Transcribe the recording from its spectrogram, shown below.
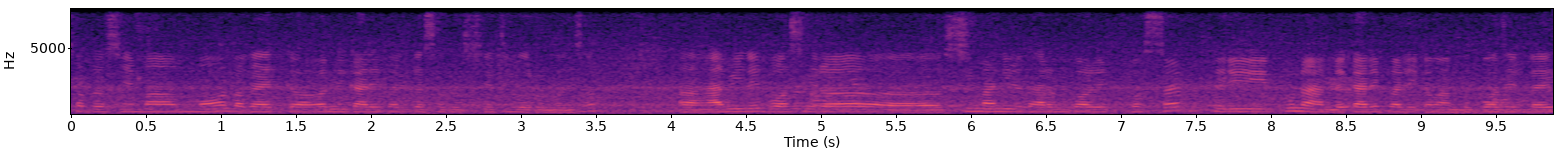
सदस्यमा म लगायतका अन्य कार्यपालिका सदस्यज्यूहरू हुनुहुन्छ। हामीले बसेर सीमा निर्धारण गरे पश्चात फेरि पुनः हामीले कार्यपालिकामा हाम्रो बजेटलाई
